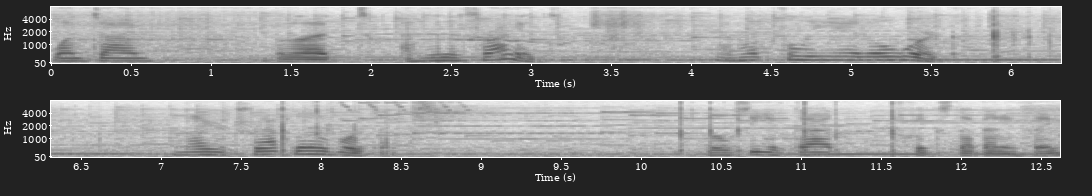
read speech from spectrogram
one time, but I'm gonna try it. And hopefully it'll work. Now you're trapped in a vortex. We'll see if that fixed up anything.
